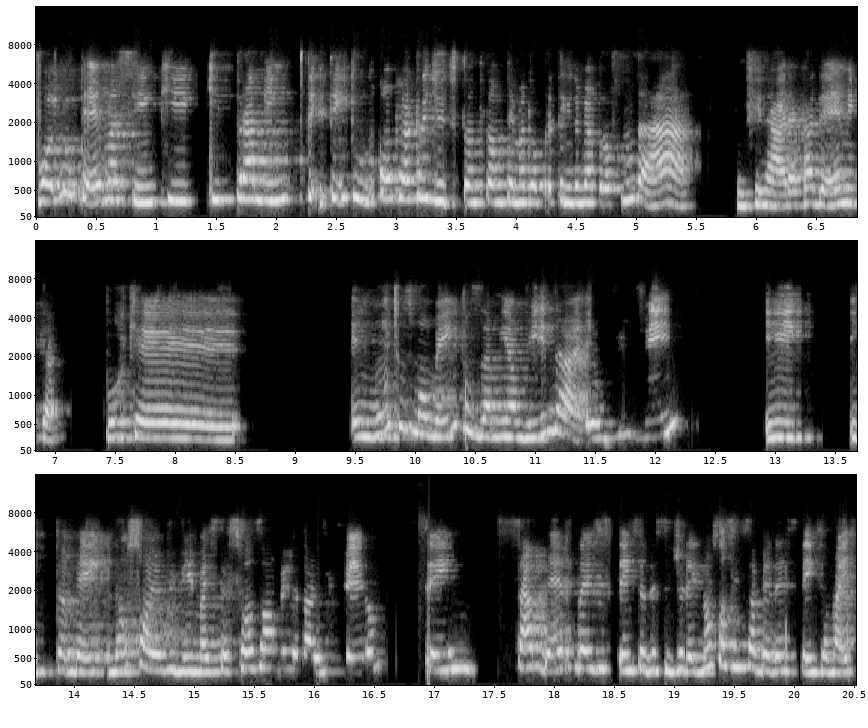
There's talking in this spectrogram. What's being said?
foi um tema, assim, que, que para mim tem, tem, tudo com o que eu acredito, tanto que é um tema que eu pretendo me aprofundar, enfim, na área acadêmica, porque em muitos momentos da minha vida eu vivi e, e também, não só eu vivi, mas pessoas ao meu redor viveram sem saber da existência desse direito, não só sem saber da existência, mas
